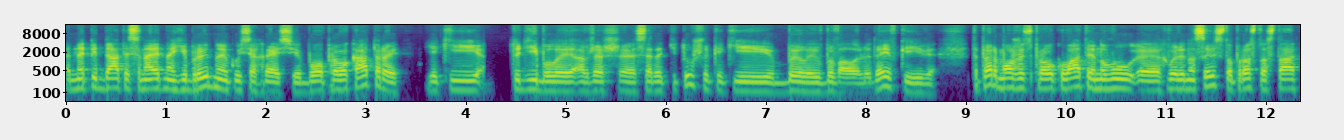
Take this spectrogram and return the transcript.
не піддатися навіть на гібридну якусь агресію, бо провокатори, які тоді були, а вже ж е, серед тітушок, які били і вбивали людей в Києві, тепер можуть спровокувати нову е, хвилю насильства, просто ста,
